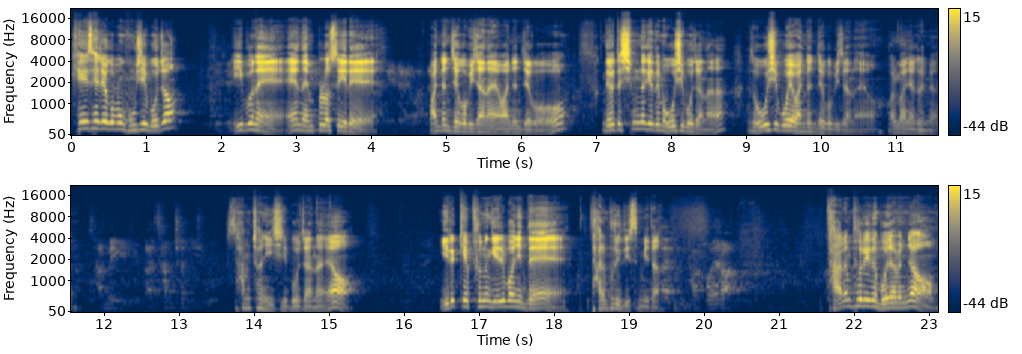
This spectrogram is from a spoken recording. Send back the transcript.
k 세제곱은 공식이 뭐죠? 2분의 n n 플러스 1에 완전 제곱이잖아요. 완전 제곱. 근데 여기다 10 넣게 되면 55잖아. 그래서 55의 완전 제곱이잖아요. 얼마냐 그러면 320, 아 3025. 3025잖아요. 이렇게 푸는 게 1번인데 다른 풀이도 있습니다. 다른 풀이는 뭐냐면요.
